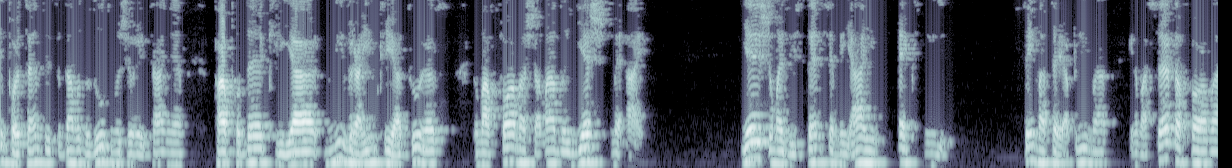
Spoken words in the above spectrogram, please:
importante estudamos nos últimos Shiritanya para poder criar Nivraim, criaturas, de uma forma chamada Yesh Me'ai. Yesh, uma existência Me'ai ex nihilo, sem matéria-prima e, uma certa forma,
